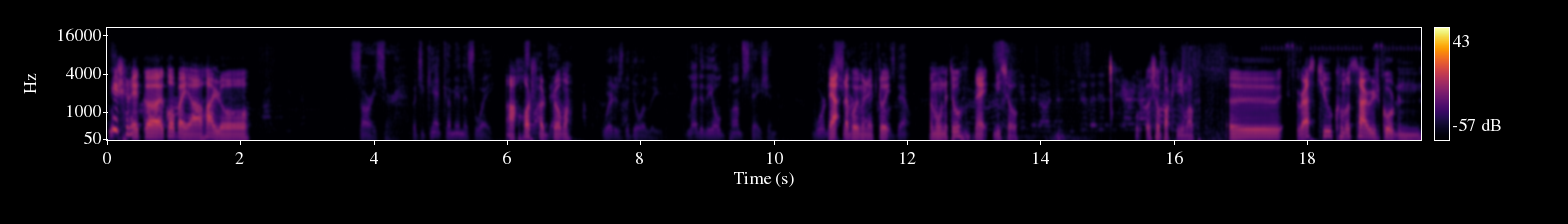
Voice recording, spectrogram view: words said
Niet schrikken, ik hoor bij jou. Hallo. Sorry, sir, but you can't come in this way. Ah, godverdomme. Where does the door lead? It led to the old pump station. Ja, daar boeit me niks. Doei. We moeten naartoe? Nee, niet zo. Zo pak je die map. Eh, rescue Commissaris Gordon.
